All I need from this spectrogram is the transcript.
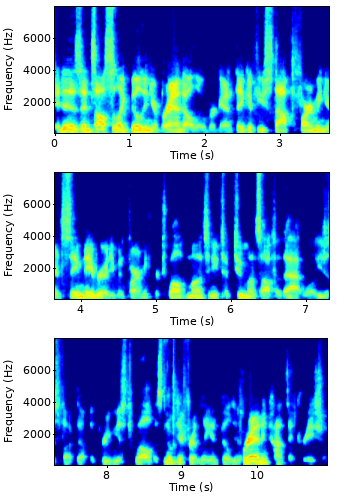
It is. It's also like building your brand all over again. Think if you stopped farming your same neighborhood, you've been farming for 12 months and you took two months off of that. Well, you just fucked up the previous 12. It's no differently in building a brand and content creation.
